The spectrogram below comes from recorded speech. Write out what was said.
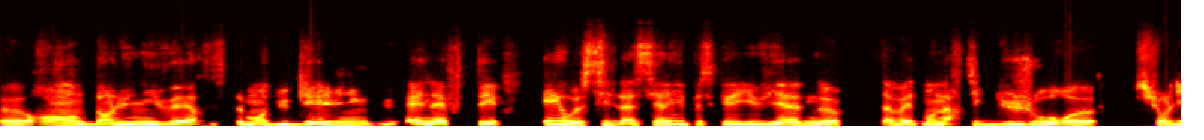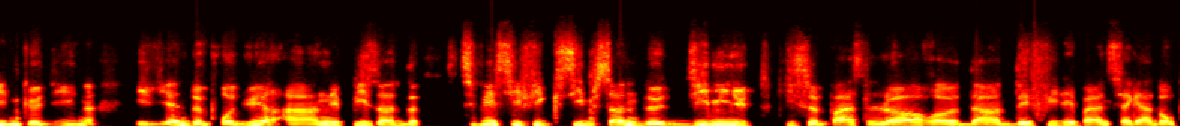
rentre dans l'univers justement du gaming, du NFT et aussi de la série, parce qu'ils viennent, ça va être mon article du jour euh, sur LinkedIn, ils viennent de produire un épisode spécifique Simpson de 10 minutes qui se passe lors euh, d'un défilé Balenciaga. Donc,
